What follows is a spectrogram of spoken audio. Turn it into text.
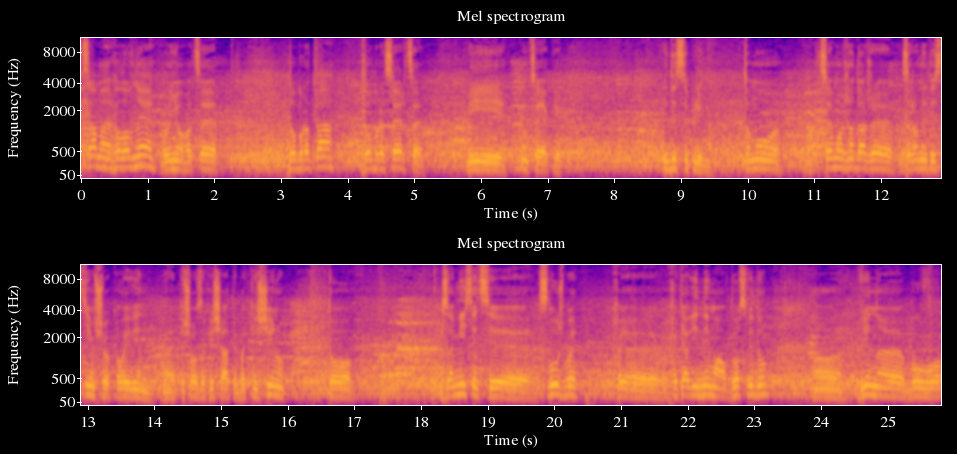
Саме головне у нього це доброта, добре серце і ну, це як і, дисципліна. Тому це можна навіть зрівнити з тим, що коли він е, пішов захищати батьківщину, то за місяць е, служби, хоча він не мав досвіду, е, він е, був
